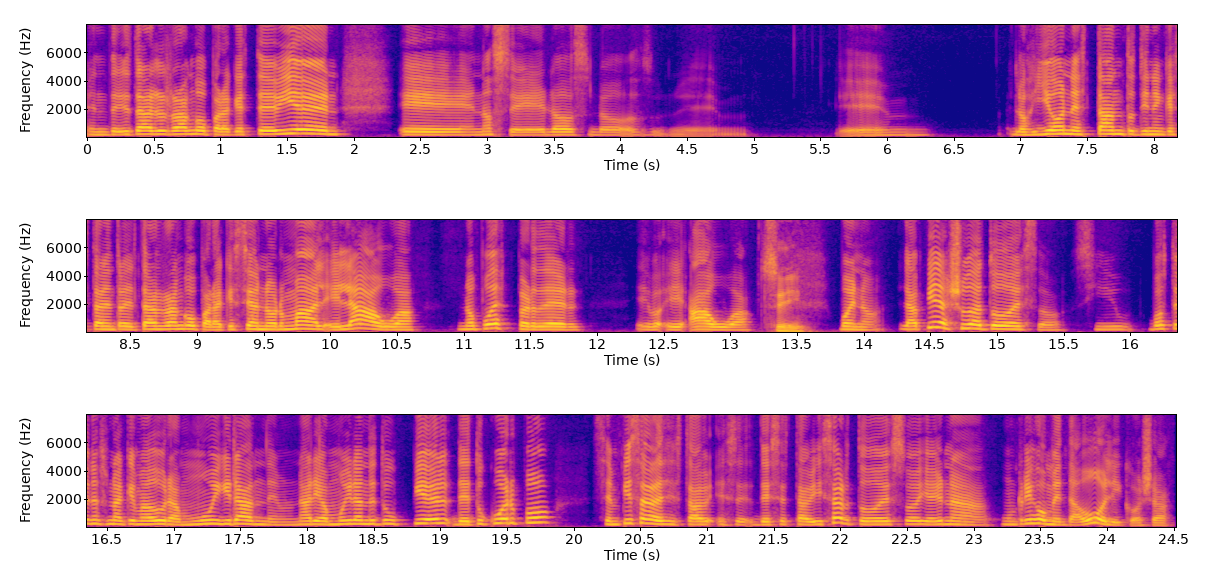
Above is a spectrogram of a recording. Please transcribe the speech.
entre el rango para que esté bien, eh, no sé, los, los, eh, eh, los iones tanto tienen que estar entre tal rango para que sea normal, el agua, no puedes perder agua. Sí. Bueno, la piel ayuda a todo eso. Si vos tenés una quemadura muy grande, en un área muy grande de tu piel, de tu cuerpo, se empieza a desestabilizar todo eso y hay una, un riesgo metabólico ya.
